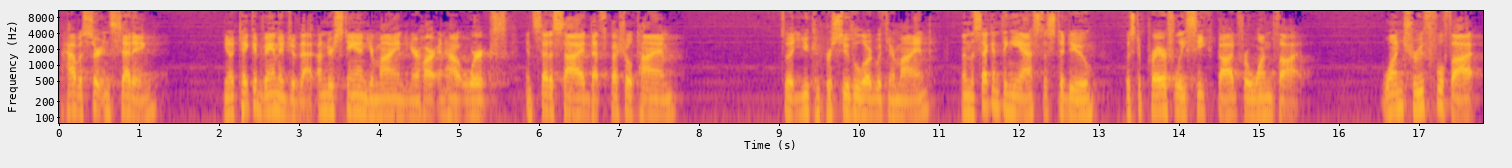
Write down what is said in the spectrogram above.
have a certain setting you know, take advantage of that. Understand your mind and your heart and how it works, and set aside that special time so that you can pursue the Lord with your mind. And the second thing he asked us to do was to prayerfully seek God for one thought, one truthful thought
